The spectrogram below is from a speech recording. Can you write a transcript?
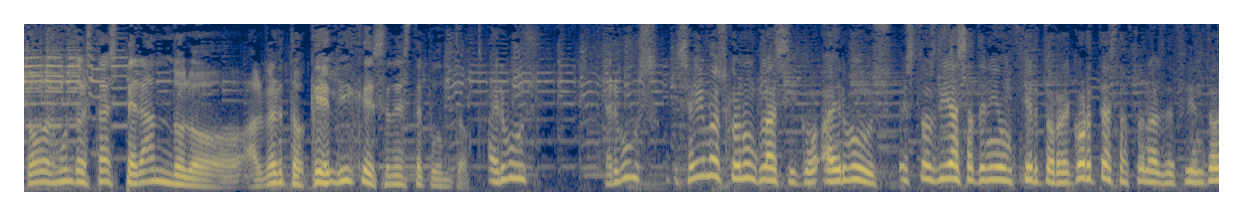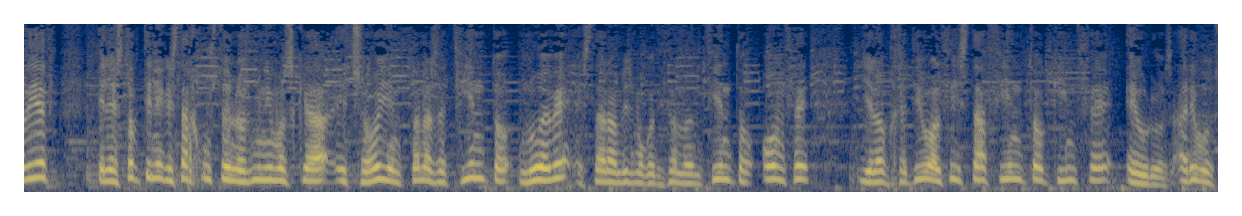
todo el mundo está esperándolo. Alberto, ¿qué eliges en este punto? Airbus. Airbus. Seguimos con un clásico, Airbus. Estos días ha tenido un cierto recorte hasta zonas de 110. El stop tiene que estar justo en los mínimos que ha hecho hoy, en zonas de 109. Está ahora mismo cotizando en 111. Y el objetivo alcista, 115 euros. Airbus.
